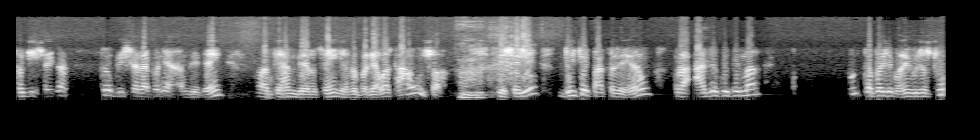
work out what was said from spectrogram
छ कि छैन त्यो विषयलाई पनि हामीले चाहिँ ध्यान दिएर चाहिँ हेर्नुपर्ने अवस्था आउँछ। त्यसैले दुइटै पात्रले हेरौँ र आजको दिनमा तपाईँले भनेको जस्तो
